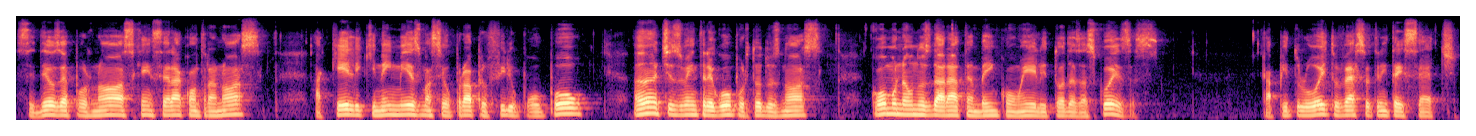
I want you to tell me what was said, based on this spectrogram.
Se Deus é por nós, quem será contra nós? Aquele que nem mesmo a seu próprio filho poupou, antes o entregou por todos nós, como não nos dará também com ele todas as coisas? Capítulo 8, verso 37.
